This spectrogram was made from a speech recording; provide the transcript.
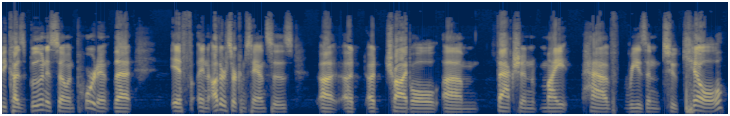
because Boone is so important that if in other circumstances uh, a, a, tribal um, faction might have reason to kill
